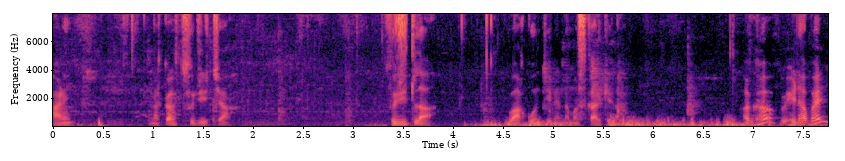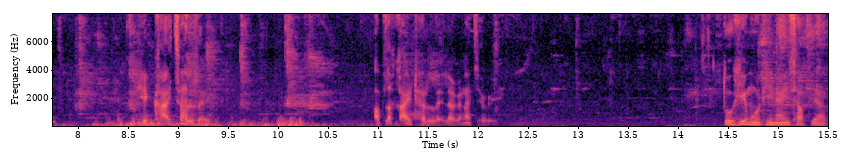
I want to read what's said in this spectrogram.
आणि नकळत सुजितच्या सुजितला वाकून तिने नमस्कार केला. अगं वेडाबाई हे काय चाललंय? आपलं काय ठरलंय लग्नाच्या वेळी? तूही मोठी नाहीस आपल्यात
